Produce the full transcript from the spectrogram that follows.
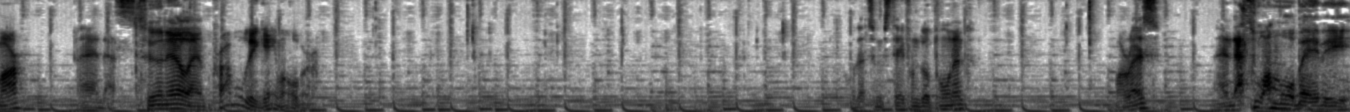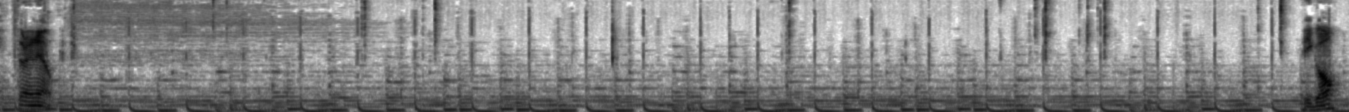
Neymar. And that's 2-0 and probably game over. Oh, that's a mistake from the opponent. Mahrez. And that's one more, baby. 3-0. Figo.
